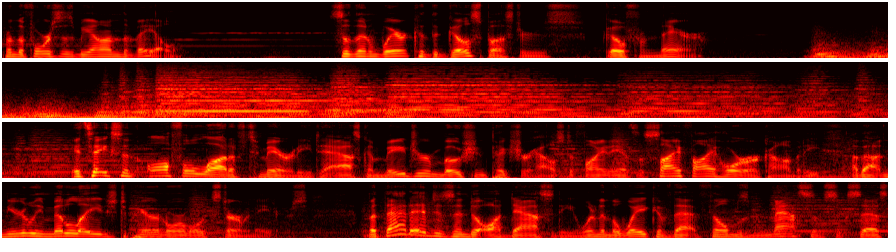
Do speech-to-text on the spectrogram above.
from the forces beyond the veil. So then, where could the Ghostbusters go from there? It takes an awful lot of temerity to ask a major motion picture house to finance a sci fi horror comedy about nearly middle aged paranormal exterminators. But that edges into audacity when, in the wake of that film's massive success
